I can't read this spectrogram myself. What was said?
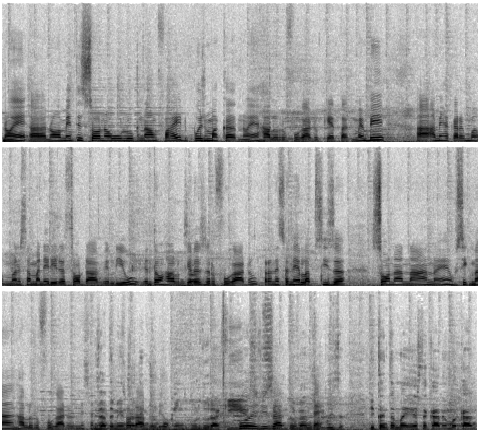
não é? Ah, normalmente só na ulu que não faz, depois maca, não é? Halo refogado que tá. Mas bem, a a minha cara nessa maneira saudável liu, então halo que eres refogado, para nessa nela precisa só na na, não é? O refogado nessa Exatamente, já temos um pouquinho de gordura aqui. Pois, é exato, E, vamos tem. utilizar- e tem também esta carne, é uma carne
